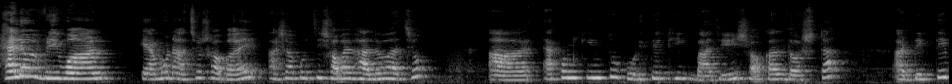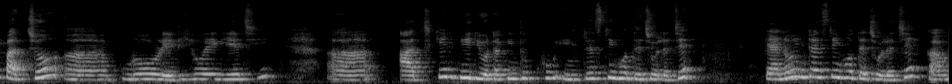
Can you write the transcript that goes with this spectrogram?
হ্যালো এভরিওয়ান কেমন আছো সবাই? আশা করছি সবাই ভালো আছো। আর এখন কিন্তু ঘড়িতে ঠিক বাজে সকাল দশটা। আর দেখতেই পাচ্ছ পুরো রেডি হয়ে গিয়েছি। আজকের ভিডিওটা কিন্তু খুব ইন্টারেস্টিং হতে চলেছে। কেন ইন্টারেস্টিং হতে চলেছে? কারণ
